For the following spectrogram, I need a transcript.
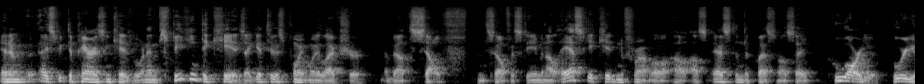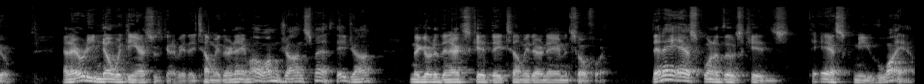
and I'm, i speak to parents and kids. But when I'm speaking to kids, I get to this point in my lecture about self and self esteem, and I'll ask a kid in front. Well, I'll, I'll ask them the question. I'll say, "Who are you? Who are you?" And I already know what the answer is going to be. They tell me their name. Oh, I'm John Smith. Hey, John. And they go to the next kid. They tell me their name and so forth. Then I ask one of those kids to ask me who I am.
